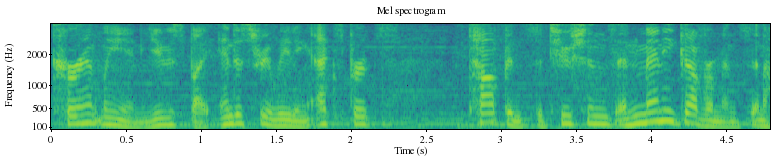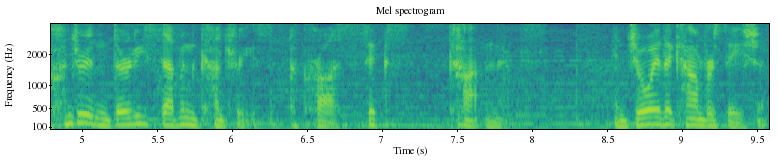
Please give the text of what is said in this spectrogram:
currently in use by industry leading experts, top institutions, and many governments in 137 countries across six continents. Enjoy the conversation.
